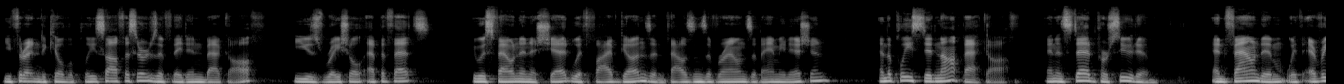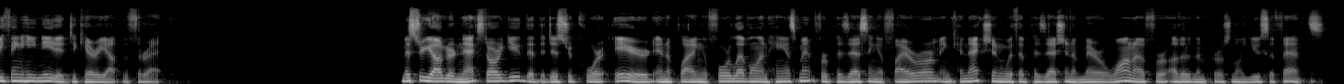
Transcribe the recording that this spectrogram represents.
He threatened to kill the police officers if they didn't back off. He used racial epithets. He was found in a shed with five guns and thousands of rounds of ammunition, and the police did not back off and instead pursued him and found him with everything he needed to carry out the threat. Mr. Yauger next argued that the district court erred in applying a four level enhancement for possessing a firearm in connection with a possession of marijuana for other than personal use offense.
